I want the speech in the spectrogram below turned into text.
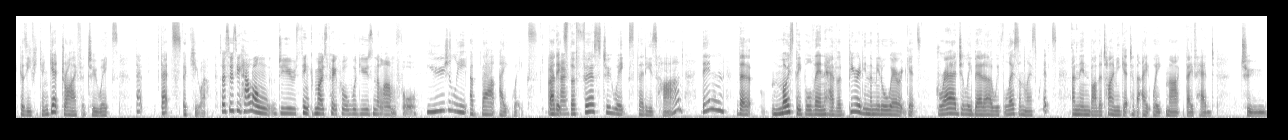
Because if you can get dry for two weeks, that's a cure. so, Susie, how long do you think most people would use an alarm for? Usually about eight weeks. But Okay. it's the first two weeks that is hard. Then the most people then have a period in the middle where it gets gradually better with less and less wets, and then by the time you get to the eight week mark, they've had two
